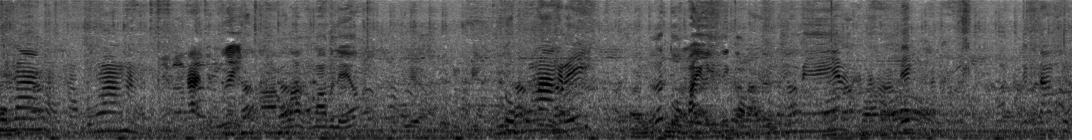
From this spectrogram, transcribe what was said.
ปุ้งล่างค่ะปุ้งล่างค่ะอาจจะเมื่อยว่างออกมาไปแล้วตัวปุ้งล่างกันได้แล้วตัวไม้ก็อยู่ที่กล่องแม่เล็กเล็กตั้งขึ้น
